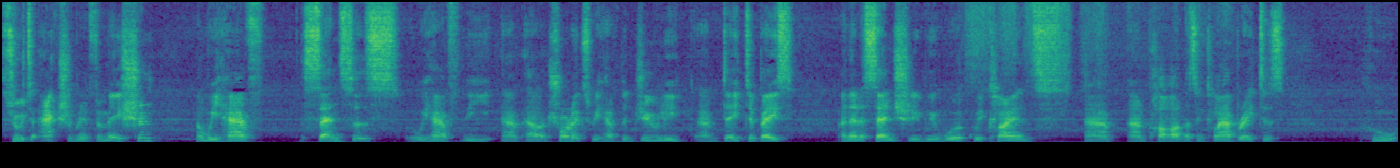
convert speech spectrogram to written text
through to actionable information. And we have the sensors, we have the um, electronics, we have the Julie um, database, and then essentially we work with clients um, and partners and collaborators who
